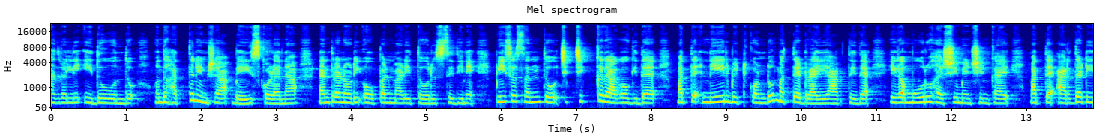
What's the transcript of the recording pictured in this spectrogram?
ಅದರಲ್ಲಿ ಇದು ಒಂದು ಒಂದು ಹತ್ತು ನಿಮಿಷ ಬೇಯಿಸ್ಕೊಳ್ಳೋಣ. ನಂತರ ನೋಡಿ ಓಪನ್ ಮಾಡಿ ತೋರಿಸ್ತಿದ್ದೀನಿ. ಪೀಸಸ್ ಅಂತೂ ಚಿಕ್ಕ ಚಿಕ್ಕದಾಗೋಗಿದೆ. ಮತ್ತು ನೀರು ಬಿಟ್ಕೊಂಡು ಮತ್ತೆ ಡ್ರೈ ಆಗ್ತಿದೆ. ಈಗ ಮೂರು ಹಸಿ ಮೆಣಸಿನ್ಕಾಯಿ, ಮತ್ತು ಅರ್ಧ ಟೀ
